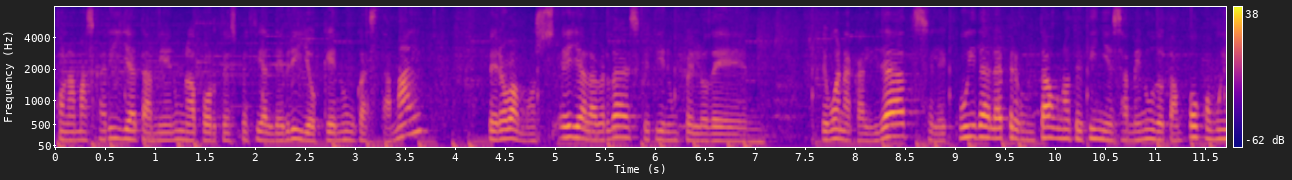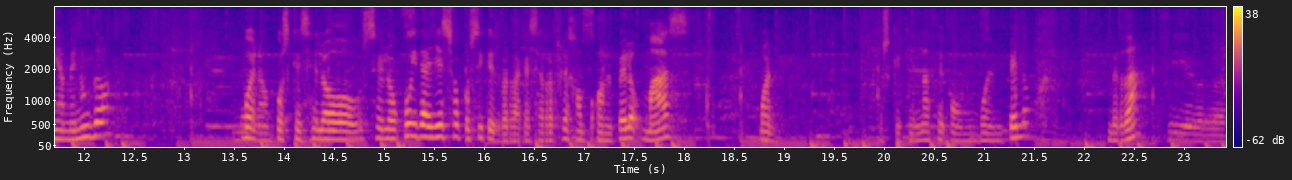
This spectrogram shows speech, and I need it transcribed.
Con la mascarilla también un aporte especial de brillo que nunca está mal. Pero vamos, ella la verdad es que tiene un pelo de, de buena calidad, se le cuida, le he preguntado, no te tiñes a menudo tampoco, muy a menudo. Bueno, pues que se lo, se lo cuida y eso, pues sí que es verdad que se refleja un poco en el pelo, más, bueno, pues que quien nace con buen pelo, ¿verdad? Sí, es verdad.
